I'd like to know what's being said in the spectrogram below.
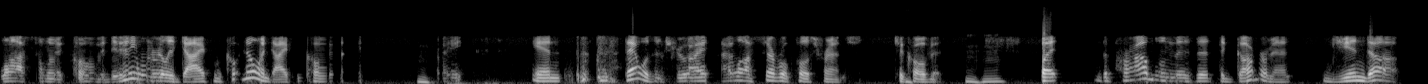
lost someone to COVID? Did anyone really die from? COVID? No one died from COVID, right? And that wasn't true. I I lost several close friends to COVID. Mm-hmm. But the problem is that the government ginned up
